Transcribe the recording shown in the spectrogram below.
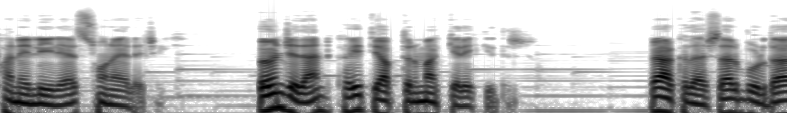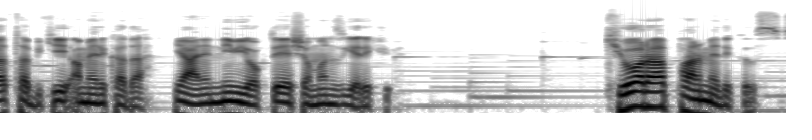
paneliyle sona erecek. Önceden kayıt yaptırmak gereklidir. Ve arkadaşlar burada tabii ki Amerika'da yani New York'ta yaşamanız gerekiyor. Kiora Paramedicals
